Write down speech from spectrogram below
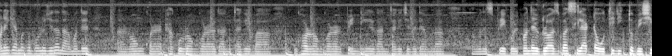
অনেকে আমাকে বলে যে, দাদা, আমাদের রং করার, ঠাকুর রং করার গান থাকে বা ঘর রং করার পেন্টিংয়ের গান থাকে, যেটাতে আমরা আমাদের স্প্রে করলে। আমাদের গ্লস বা সিলারটা অতিরিক্ত বেশি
